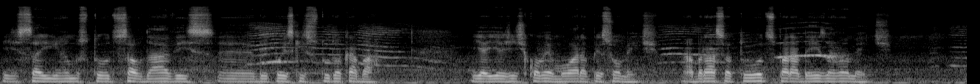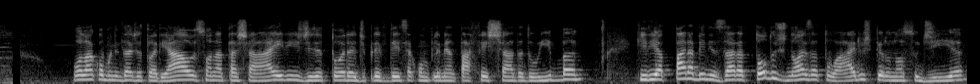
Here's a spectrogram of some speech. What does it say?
e saiamos todos saudáveis é, depois que isso tudo acabar e aí a gente comemora pessoalmente. Abraço a todos, parabéns novamente. Olá, comunidade atuarial. Eu sou a Natasha Aires, diretora de Previdência Complementar Fechada do IBA. Queria parabenizar a todos nós atuários pelo nosso dia.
